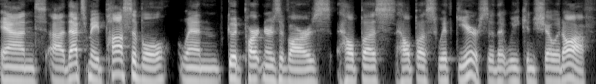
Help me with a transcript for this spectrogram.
and uh, that's made possible when good partners of ours help us help us with gear so that we can show it off.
